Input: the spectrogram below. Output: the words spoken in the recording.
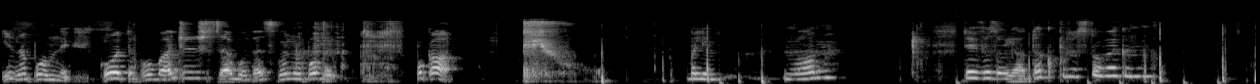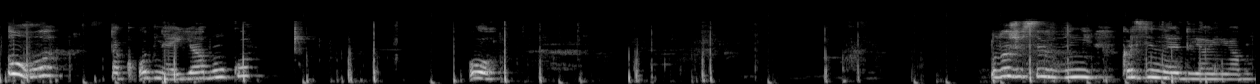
І запомни, коли ти побачиш, це буде свинопомук. Пока. Блін. Ну ладно. Везу я так просто викину. Ого! Так, одне яблуко. О! Даже всередині корзина для яблук.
